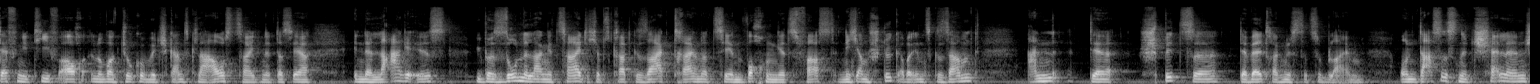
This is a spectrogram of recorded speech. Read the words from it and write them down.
definitiv auch Novak Djokovic ganz klar auszeichnet, dass er in der Lage ist, über so eine lange Zeit, ich habe es gerade gesagt, 310 Wochen jetzt fast, nicht am Stück, aber insgesamt, an der Spitze der Weltrangliste zu bleiben. Und das ist eine Challenge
